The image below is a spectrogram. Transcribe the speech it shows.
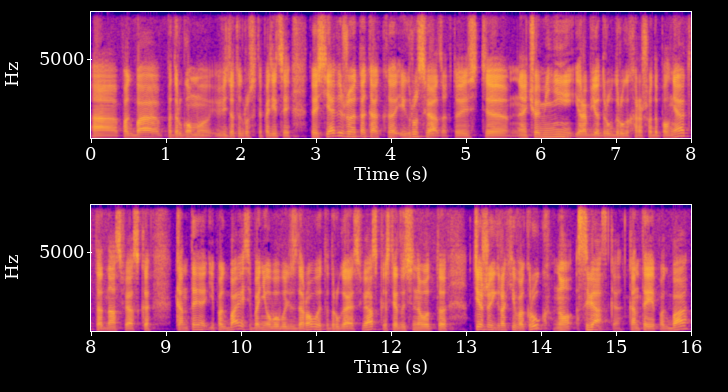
А Погба по-другому ведет игру с этой позиции. То есть я вижу это как игру связок. То есть Чуамини и Рабье друг друга хорошо дополняют. Это одна связка. Канте и Погба, если бы они оба были здоровы, это другая связка. Следовательно, вот те же игроки вокруг, но связка Канте и Погба,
